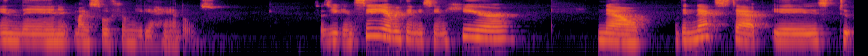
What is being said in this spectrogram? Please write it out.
and then my social media handles. So as you can see, everything is in here. Now, the next step is to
